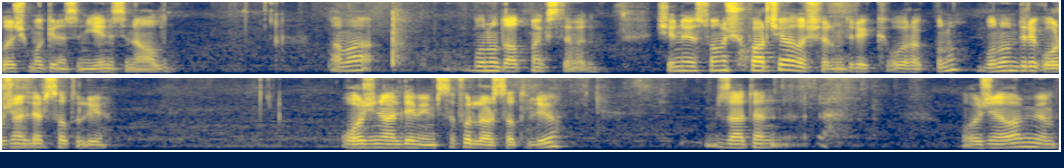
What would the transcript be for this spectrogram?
bulaşık makinesinin yenisini aldım. Ama bunu da atmak istemedim. Şimdi sonra şu parçaya taşırım direkt olarak bunu. Bunun direkt orijinalleri satılıyor. Orijinal demeyeyim sıfırlar satılıyor. Zaten orijinal var mı bilmiyorum.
